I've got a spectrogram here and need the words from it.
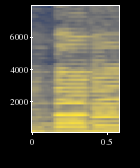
Música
